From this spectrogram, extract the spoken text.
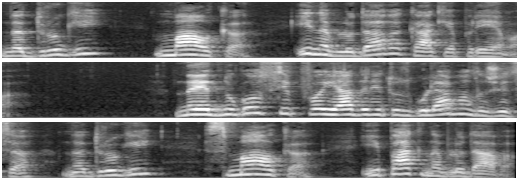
на други – малка и наблюдава как я приема. На едного сипва яденето с голяма лъжица, на други – с малка и пак наблюдава.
